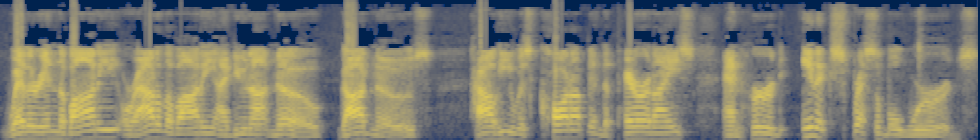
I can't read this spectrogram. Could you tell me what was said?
Whether in the body or out of the body, I do not know. God knows how he was caught up into paradise and heard inexpressible words,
